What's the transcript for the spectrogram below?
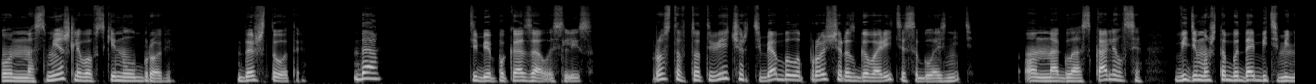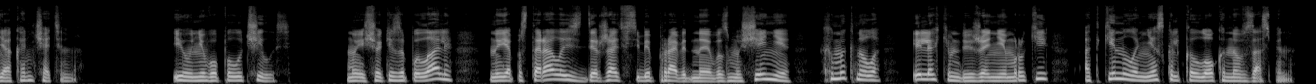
Он насмешливо вскинул брови. Да что ты? Да. Тебе показалось, Лис. Просто в тот вечер тебя было проще разговорить и соблазнить. Он нагло оскалился, видимо, чтобы добить меня окончательно. И у него получилось. Мои щеки запылали, но я постаралась сдержать в себе праведное возмущение, хмыкнула и легким движением руки откинула несколько локонов за спину.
